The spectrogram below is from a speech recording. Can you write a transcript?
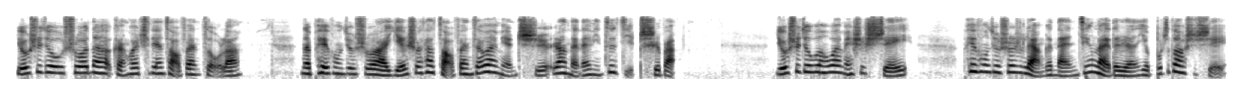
尤氏就说那赶快吃点早饭走了。那佩凤就说啊，爷说他早饭在外面吃，让奶奶你自己吃吧。尤氏就问外面是谁，佩凤就说是两个南京来的人，也不知道是谁。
